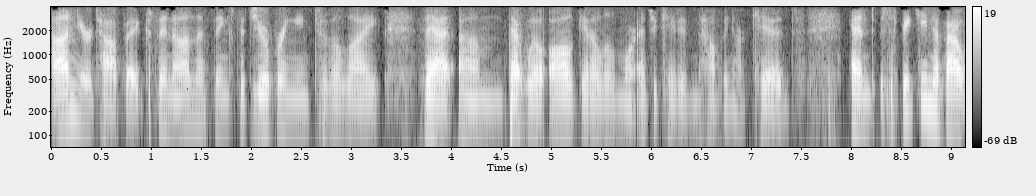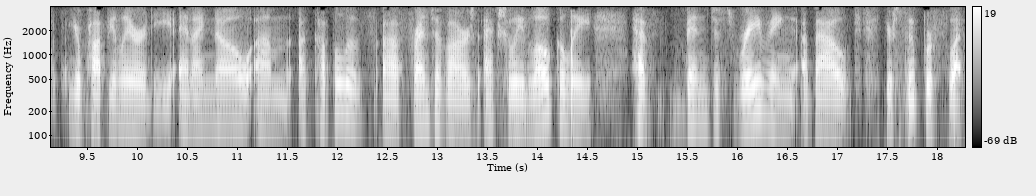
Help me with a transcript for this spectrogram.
on your topics and on the things that you're bringing to the light, that um, that we'll all get a little more educated in helping our kids. And speaking about your popularity, and I know um, a couple of uh, friends of ours actually locally have been just raving about your Superflex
